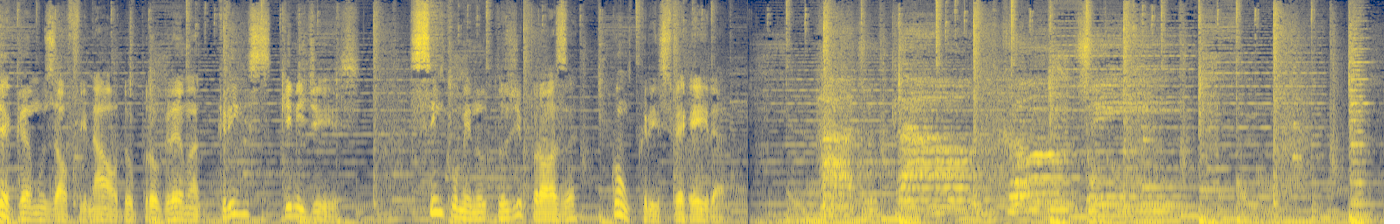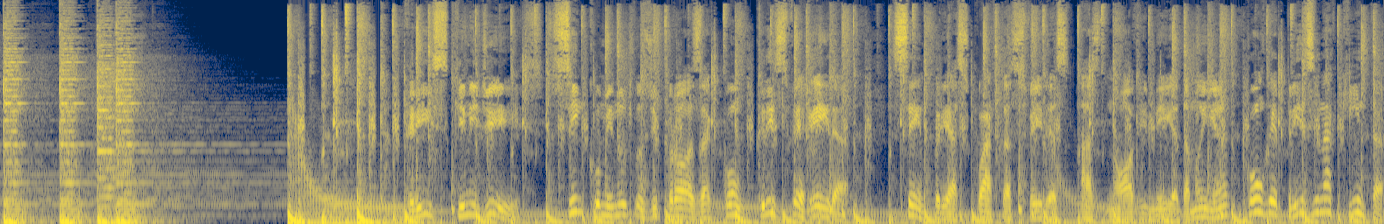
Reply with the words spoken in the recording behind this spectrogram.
Chegamos ao final do programa Cris que me diz. Cinco minutos de prosa com Cris Ferreira. Rádio Cloud Cris que me diz. Cinco minutos de prosa com Cris Ferreira. Sempre às quartas-feiras, às nove e meia da manhã, com reprise na quinta,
